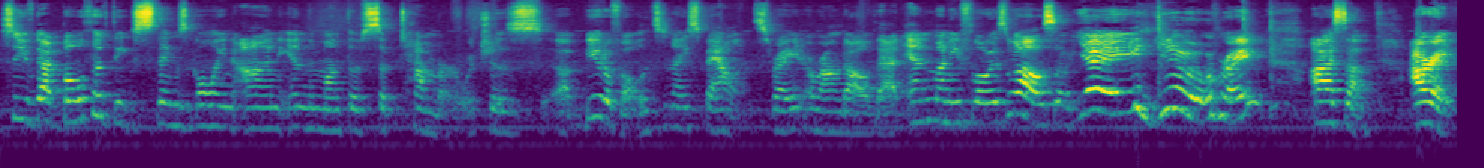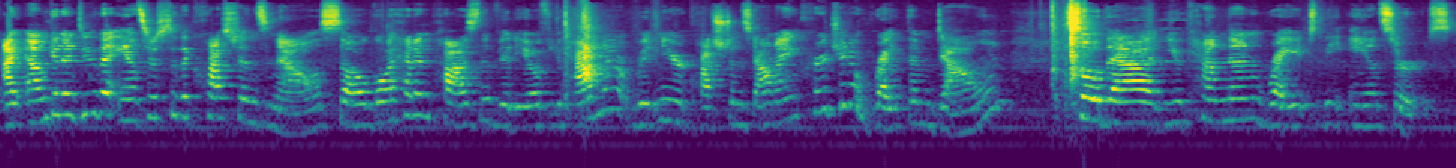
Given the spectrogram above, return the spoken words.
So you've got both of these things going on in the month of September, which is uh, beautiful. It's a nice balance, right, around all of that. And money flow as well. So yay, you, right? Awesome. All right, I am going to do the answers to the questions now. So go ahead and pause the video. If you haven't written your questions down, I encourage you to write them down so that you can then write the answers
